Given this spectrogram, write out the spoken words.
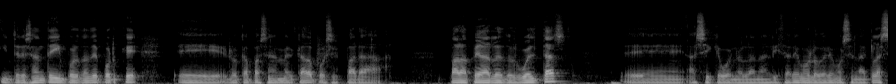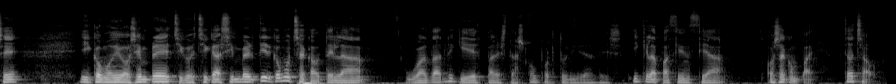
interesante e importante porque lo que pasa en el mercado pues es para, para pegarle dos vueltas, así que bueno, lo analizaremos, lo veremos en la clase. Y como digo siempre, chicos y chicas, invertir con mucha cautela, guardar liquidez para estas oportunidades y que la paciencia os acompañe. Chao, chao.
